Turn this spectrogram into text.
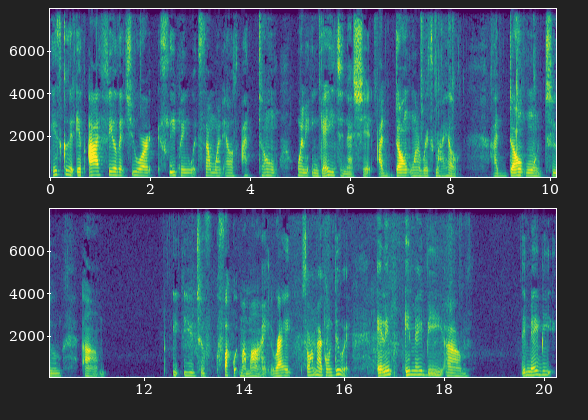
It's good. If I feel that you are sleeping with someone else, I don't want to engage in that shit. I don't want to risk my health. I don't want to um, you to fuck with my mind, right? So I'm not gonna do it and it it may be um it may be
